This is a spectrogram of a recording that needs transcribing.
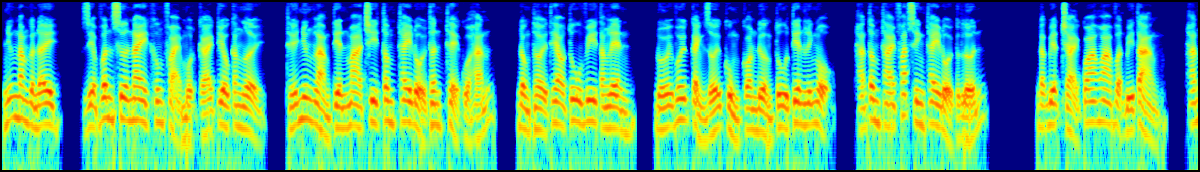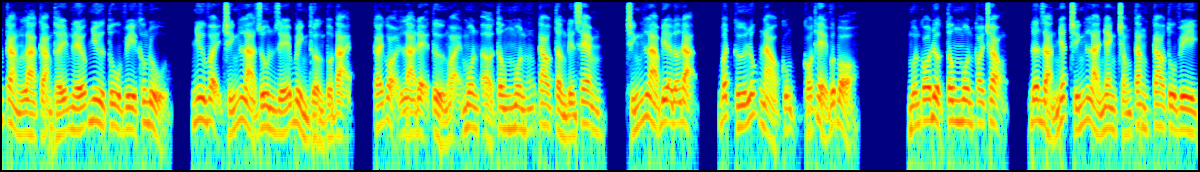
Những năm gần đây, diệp vân xưa nay không phải một cái tiêu căng người, thế nhưng làm tiên ma chi tâm thay đổi thân thể của hắn, đồng thời theo tu vi tăng lên, đối với cảnh giới cùng con đường tu tiên lĩnh ngộ, hắn tâm thái phát sinh thay đổi cực lớn. Đặc biệt trải qua hoa vận bí tảng, hắn càng là cảm thấy nếu như tu vi không đủ, như vậy chính là run dế bình thường tồn tại, cái gọi là đệ tử ngoại môn ở tông môn cao tầng đến xem chính là bia đỡ đạn, bất cứ lúc nào cũng có thể vứt bỏ. Muốn có được tông môn coi trọng, đơn giản nhất chính là nhanh chóng tăng cao tu vi,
